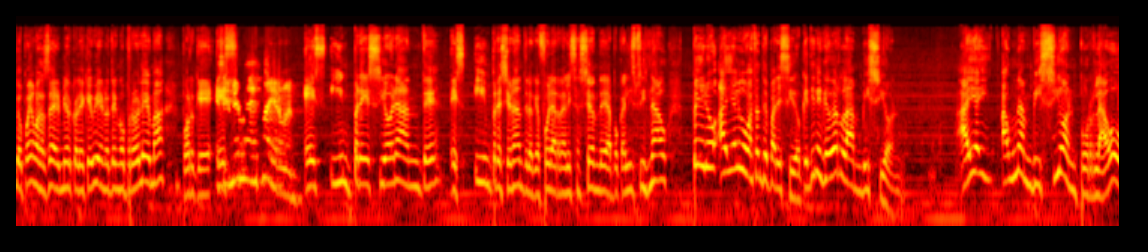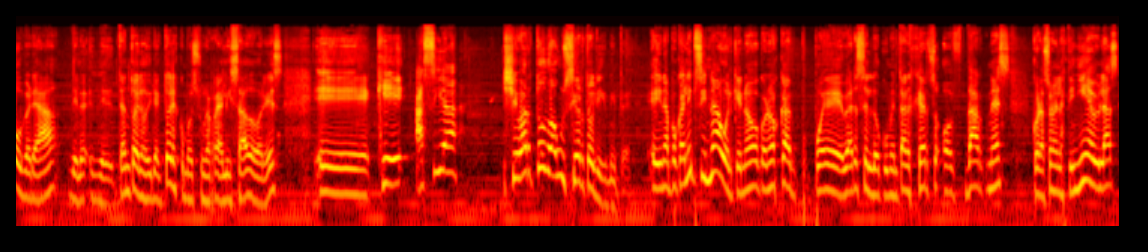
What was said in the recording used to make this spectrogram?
lo podemos hacer el miércoles que viene, no tengo problema, porque Es, de impresionante, es impresionante lo que fue la realización de Apocalipsis Now, pero hay algo bastante parecido, que tiene que ver la ambición. Ahí hay una ambición por la obra, de, de- tanto de los directores como de sus realizadores, eh, que hacía llevar todo a un cierto límite. En Apocalipsis Now, el que no conozca puede verse el documental Hearts of Darkness, Corazón en las Tinieblas,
